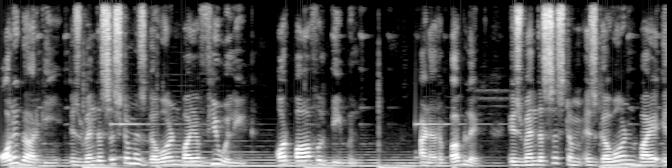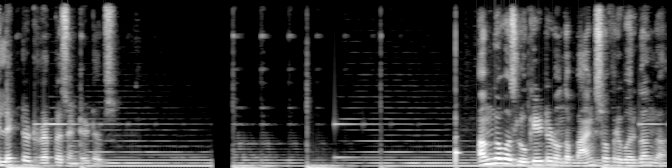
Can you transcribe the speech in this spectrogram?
Oligarchy is when the system is governed by a few elite or powerful people, and a republic is when the system is governed by elected representatives. Anga was located on the banks of river Ganga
